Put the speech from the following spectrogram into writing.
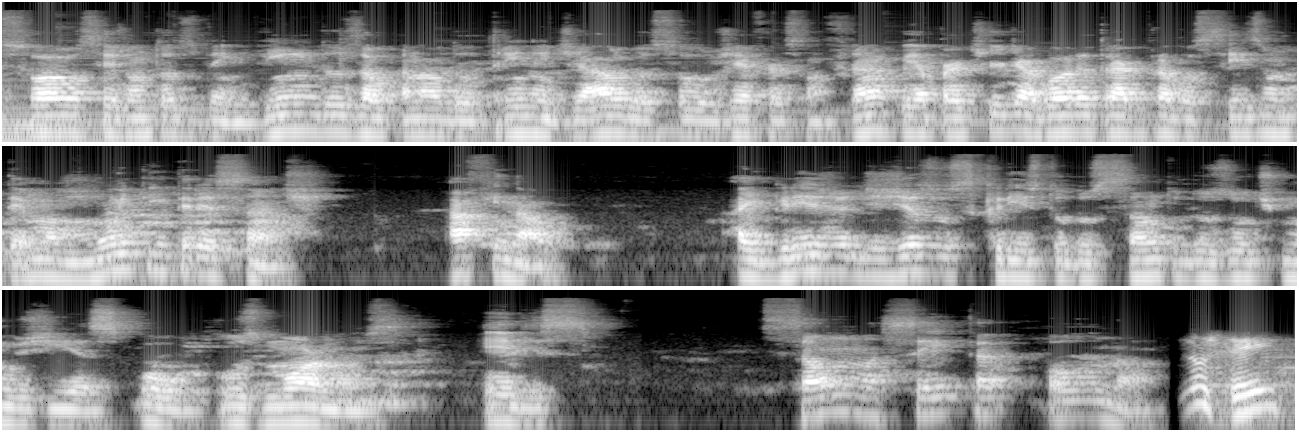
pessoal, sejam todos bem-vindos ao canal Doutrina e Diálogo. Eu sou o Jefferson Franco e a partir de agora eu trago para vocês um tema muito interessante. Afinal, a Igreja de Jesus Cristo do Santo dos Últimos Dias, ou os Mormons, eles são uma seita ou não? Não sei.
